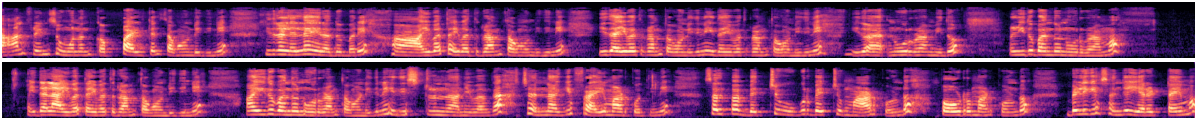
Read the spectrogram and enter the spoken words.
ನಾನು ಫ್ರೆಂಡ್ಸು ಒಂದೊಂದು ಕಪ್ ಅಳ್ತೇಲಿ ತೊಗೊಂಡಿದ್ದೀನಿ. ಇದರಲ್ಲೆಲ್ಲ ಇರೋದು ಬರೀ ಐವತ್ತು ಐವತ್ತು ಗ್ರಾಮ್ ತೊಗೊಂಡಿದ್ದೀನಿ. ಇದು ಐವತ್ತು ಗ್ರಾಮ್ ತೊಗೊಂಡಿದ್ದೀನಿ, ಇದು ಐವತ್ತು ಗ್ರಾಮ್ ತೊಗೊಂಡಿದ್ದೀನಿ. ಇದು ನೂರು ಗ್ರಾಮ್ ಇದು. ಇದು ಬಂದು ನೂರು ಗ್ರಾಮು. ಇದೆಲ್ಲ ಐವತ್ತೈವತ್ತು ಗ್ರಾಮ್ ತೊಗೊಂಡಿದ್ದೀನಿ. ಇದು ಬಂದು ನೂರು ಗ್ರಾಮ್ ತೊಗೊಂಡಿದ್ದೀನಿ. ಇದಿಷ್ಟು ನಾನಿವಾಗ ಚೆನ್ನಾಗಿ ಫ್ರೈ ಮಾಡ್ಕೊತೀನಿ. ಸ್ವಲ್ಪ ಬೆಚ್ಚಗೆ ಉಗುರು ಬೆಚ್ಚಗೆ ಮಾಡಿಕೊಂಡು, ಪೌಡ್ರ್ ಮಾಡಿಕೊಂಡು, ಬೆಳಿಗ್ಗೆ ಸಂಜೆ ಎರಡು ಟೈಮು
